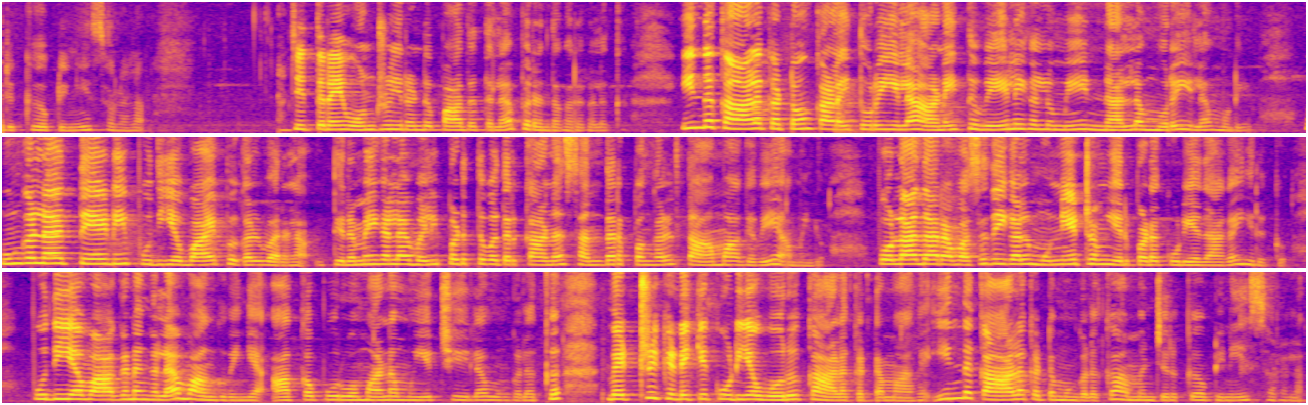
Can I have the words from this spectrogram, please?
இருக்குது அப்படின்னு சொல்லலாம். சித்திரை ஒன்று இரண்டு பாதத்தில் பிறந்தவர்களுக்கு. இந்த காலகட்டம் கலைத்துறையில் அனைத்து வேலைகளுமே நல்ல முறையில் முடியும். உங்களை தேடி புதிய வாய்ப்புகள் வரலாம். திறமைகளை வெளிப்படுத்துவதற்கான சந்தர்ப்பங்கள் தாமாகவே அமையும். பொருளாதார வசதிகள் முன்னேற்றம் ஏற்படக்கூடியதாக இருக்கும். புதிய வாகனங்களை வாங்குவீங்க. ஆக்கப்பூர்வமான முயற்சியில் உங்களுக்கு வெற்றி கிடைக்கக்கூடிய ஒரு காலகட்டமாக. இந்த காலகட்டம் உங்களுக்கு அமைஞ்சிருக்கு அப்படின்னே சொல்லலாம்.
